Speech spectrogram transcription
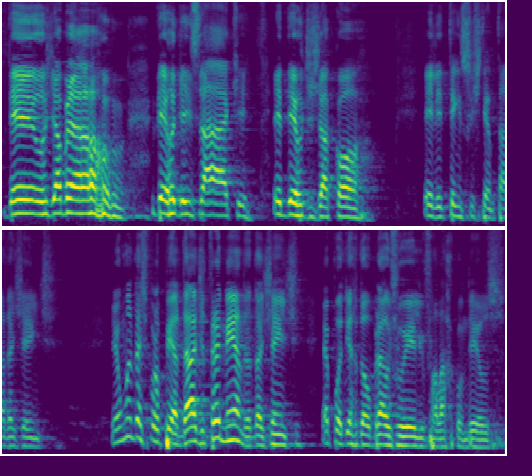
Deus de Abraão, Deus de Isaac e Deus de Jacó ele tem sustentado a gente. É uma das propriedades tremendas da gente é poder dobrar o joelho e falar com Deus.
